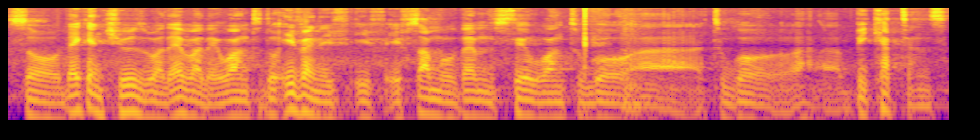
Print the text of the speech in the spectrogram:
So they can choose whatever they want to do, even if, if, if some of them still want to go uh, to go uh, be captains.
